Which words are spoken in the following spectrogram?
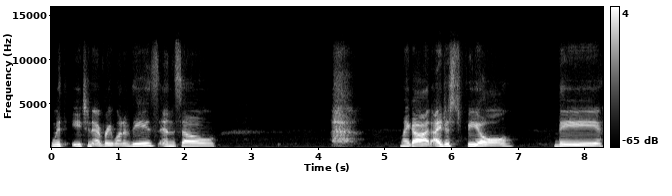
with each and every one of these. And so, my God, I just feel the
